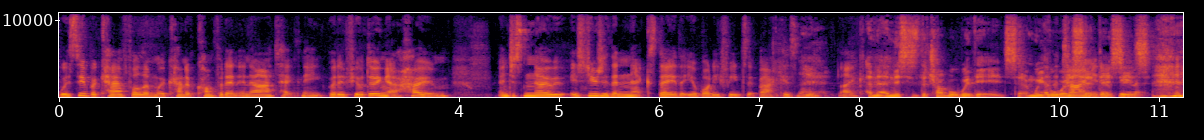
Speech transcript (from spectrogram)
we're super careful and we're kind of confident in our technique. But if you're doing it at home, and just know it's usually the next day that your body feeds it back, isn't it? Yeah. Like and and this is the trouble with it. It's and we've always time, said this. It's it.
